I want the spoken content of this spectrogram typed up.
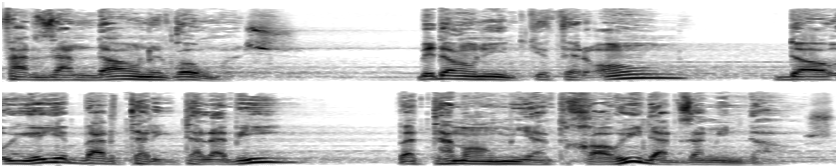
فرزندان قومش. بدانید که فرعون دعایه برتری طلبی و تمامیت خواهی در زمین داشت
